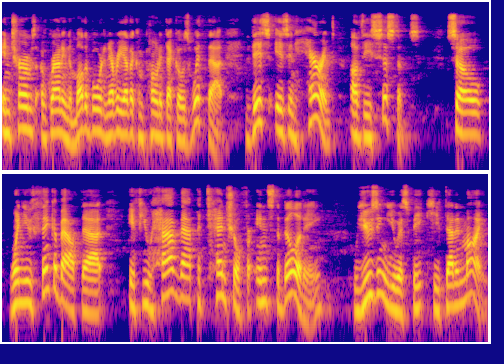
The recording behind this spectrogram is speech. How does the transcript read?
in terms of grounding the motherboard and every other component that goes with that. This is inherent of these systems. So when you think about that, if you have that potential for instability using USB, keep that in mind.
